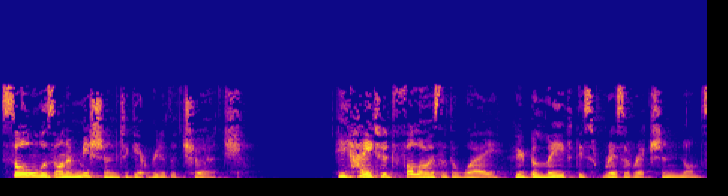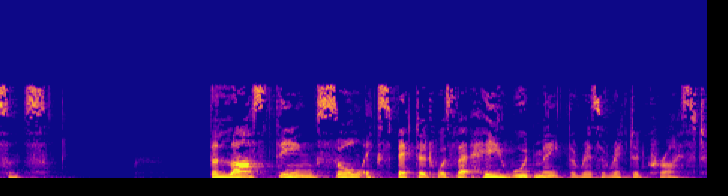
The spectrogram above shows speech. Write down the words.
Saul was on a mission to get rid of the church. He hated followers of the way who believed this resurrection nonsense. The last thing Saul expected was that he would meet the resurrected Christ.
